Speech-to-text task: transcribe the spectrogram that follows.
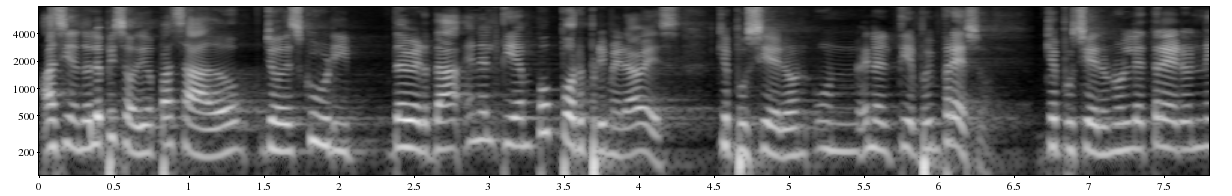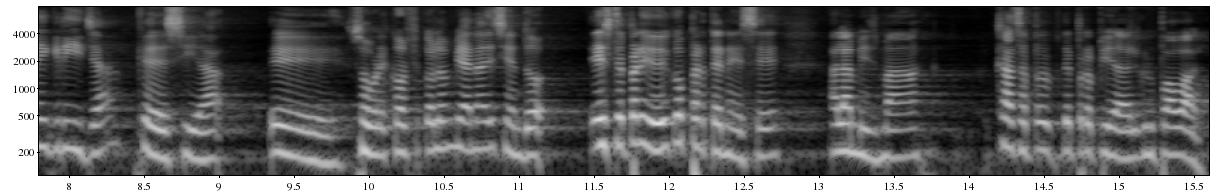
Haciendo el episodio pasado, yo descubrí de verdad en el tiempo por primera vez que pusieron un, en el tiempo impreso, que pusieron un letrero en negrilla que decía eh, sobre Corfi Colombiana diciendo, este periódico pertenece a la misma casa de propiedad del Grupo Aval.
